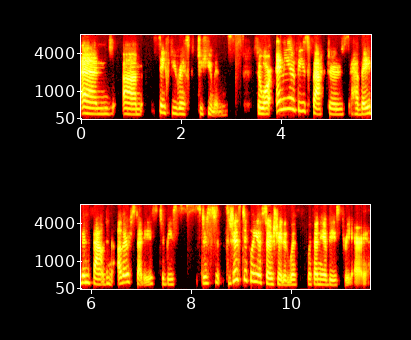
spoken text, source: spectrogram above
and um, safety risk to humans. So are any of these factors, have they been found in other studies to be statistically associated with, with any of these three areas.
